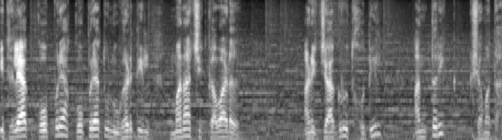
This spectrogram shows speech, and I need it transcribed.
इथल्या कोपऱ्या कोपऱ्यातून उघडतील मनाची कवाडं आणि जागृत होतील आंतरिक क्षमता.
